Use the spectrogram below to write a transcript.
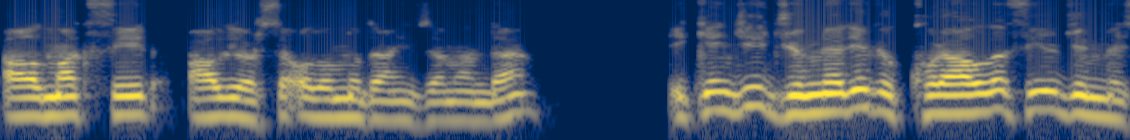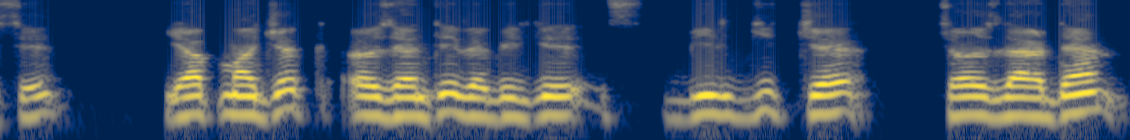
almak fiil alıyorsa olumlu da aynı zamanda. İkinci cümle diyor ki kurallı fiil cümlesi yapmacık, özenti ve bilgi, bilgiçe sözlerden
